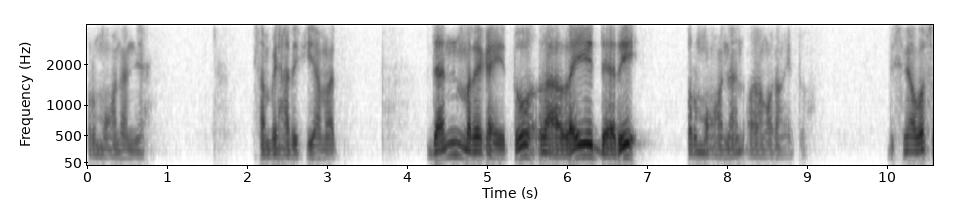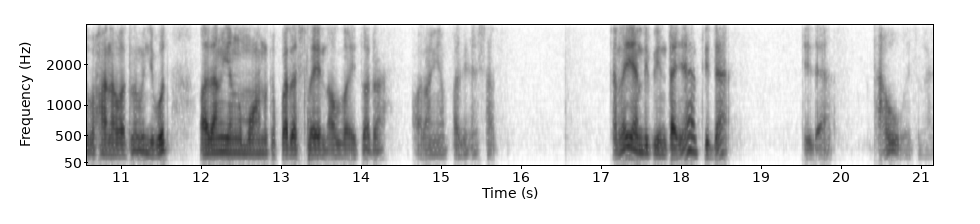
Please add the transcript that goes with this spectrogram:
permohonannya sampai hari kiamat. Dan mereka itu lalai dari permohonan orang-orang itu. Di sini Allah Subhanahu wa taala menyebut orang yang memohon kepada selain Allah itu adalah orang yang paling sesat. Karena yang dipintanya tidak tidak tahu itu kan.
